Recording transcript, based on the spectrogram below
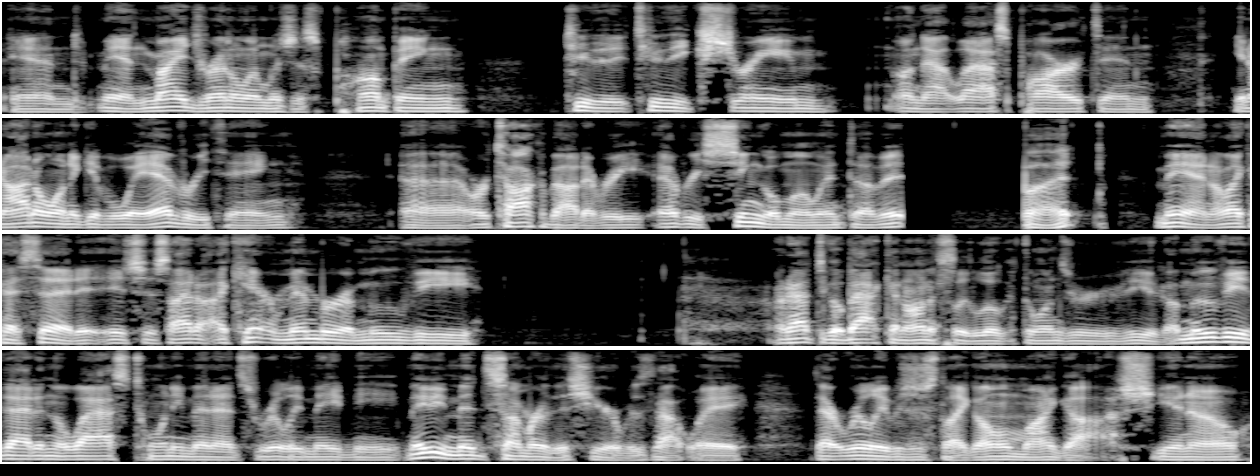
And man, my adrenaline was just pumping to the to the extreme on that last part. And you know, I don't want to give away everything uh, or talk about every every single moment of it, but man, like I said, it, it's just I, I can't remember a movie. I'd have to go back and honestly look at the ones we reviewed. A movie that in the last 20 minutes really made me, maybe Midsommar this year was that way. That really was just like, oh my gosh, you know,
